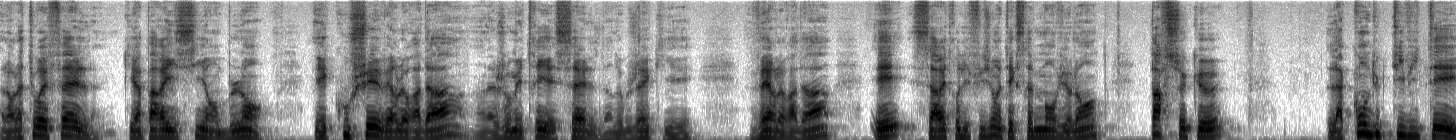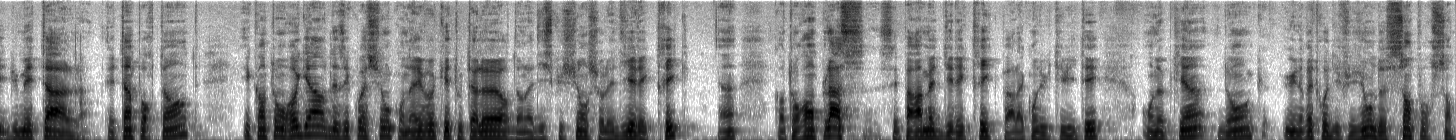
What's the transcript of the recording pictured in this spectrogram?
Alors la tour Eiffel, qui apparaît ici en blanc, est couchée vers le radar. Hein, la géométrie est celle d'un objet qui est vers le radar. Et sa rétrodiffusion est extrêmement violente parce que la conductivité du métal est importante. Et quand on regarde les équations qu'on a évoquées tout à l'heure dans la discussion sur les diélectriques, quand on remplace ces paramètres diélectriques par la conductivité, on obtient donc une rétrodiffusion de 100%,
